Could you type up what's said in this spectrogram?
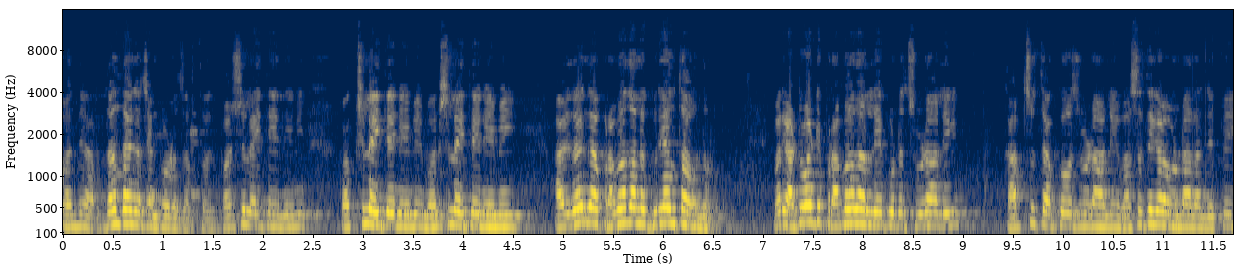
మంది అర్ధంతంగా చనిపోవడం జరుగుతుంది. పశువులు అయితేనేమి పక్షులు అయితేనేమి మనుషులు అయితేనేమి ఆ విధంగా ప్రమాదాలకు గురి అవుతూ ఉన్నారు. మరి అటువంటి ప్రమాదాలు లేకుండా చూడాలి ఖర్చు తక్కువ చూడాలి వసతిగా ఉండాలని చెప్పి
